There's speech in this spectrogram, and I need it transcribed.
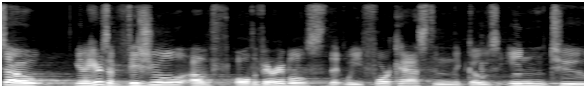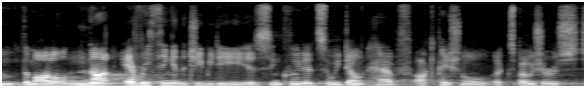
So, you know, here's a visual of all the variables that we forecast and that goes into the model. Not everything in the GBD is included, so we don't have occupational exposures,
